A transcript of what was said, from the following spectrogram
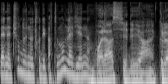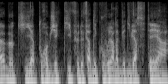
la nature de notre département de la Vienne. Voilà, c'est un club qui a pour objectif de faire découvrir la biodiversité à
